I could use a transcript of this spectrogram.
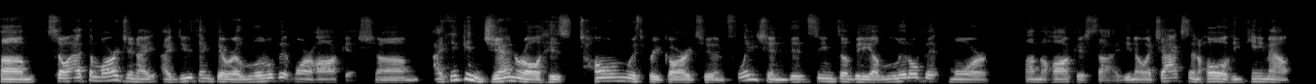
Um, so at the margin, I, I, do think they were a little bit more hawkish. Um, I think in general, his tone with regard to inflation did seem to be a little bit more on the hawkish side. You know, at Jackson Hole, he came out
